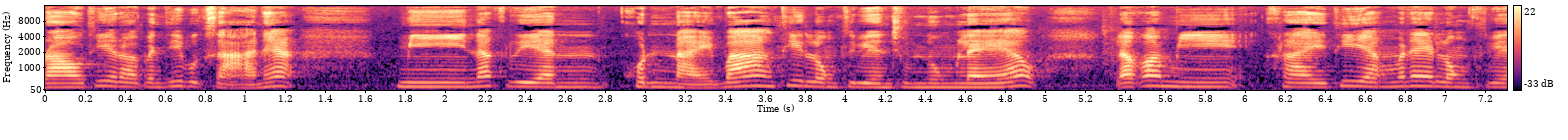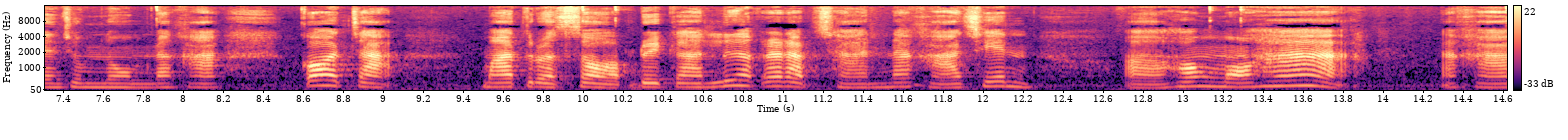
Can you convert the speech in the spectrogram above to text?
เราที่เราเป็นที่ปรึกษาเนี่ยมีนักเรียนคนไหนบ้างที่ลงทะเบียนชุมนุมแล้ว แล้วก็มีใครที่ยังไม่ได้ลงทะเบียนชุมนุมนะคะ ก็จะมาตรวจสอบโดยการเลือกระดับชั้นนะคะ เช่นห้องม .5 นะคะ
